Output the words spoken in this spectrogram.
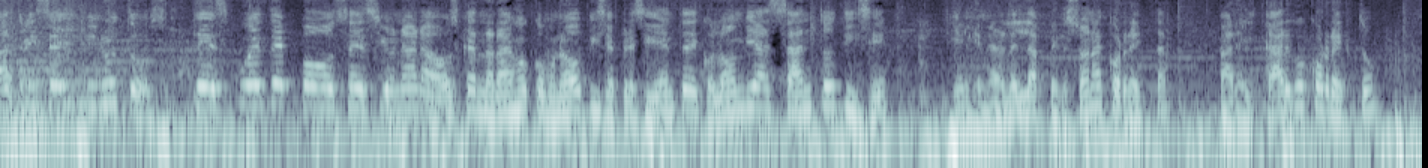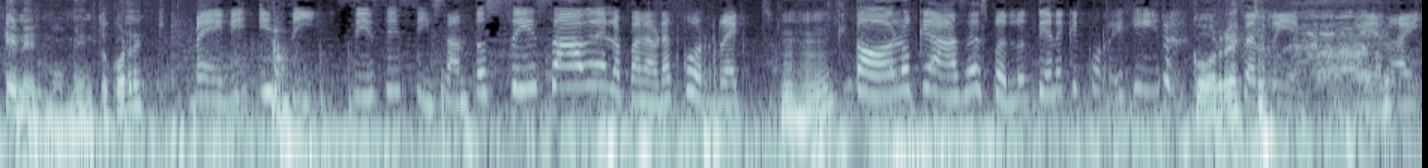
Cuatro y seis minutos. Después de posesionar a Oscar Naranjo como nuevo vicepresidente de Colombia, Santos dice que el general es la persona correcta para el cargo correcto en el momento correcto. Baby, y sí, sí, sí, sí, Santos sí sabe de la palabra correcto. Todo lo que hace después lo tiene que corregir. Correcto. Se ríen, se ríen ahí.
